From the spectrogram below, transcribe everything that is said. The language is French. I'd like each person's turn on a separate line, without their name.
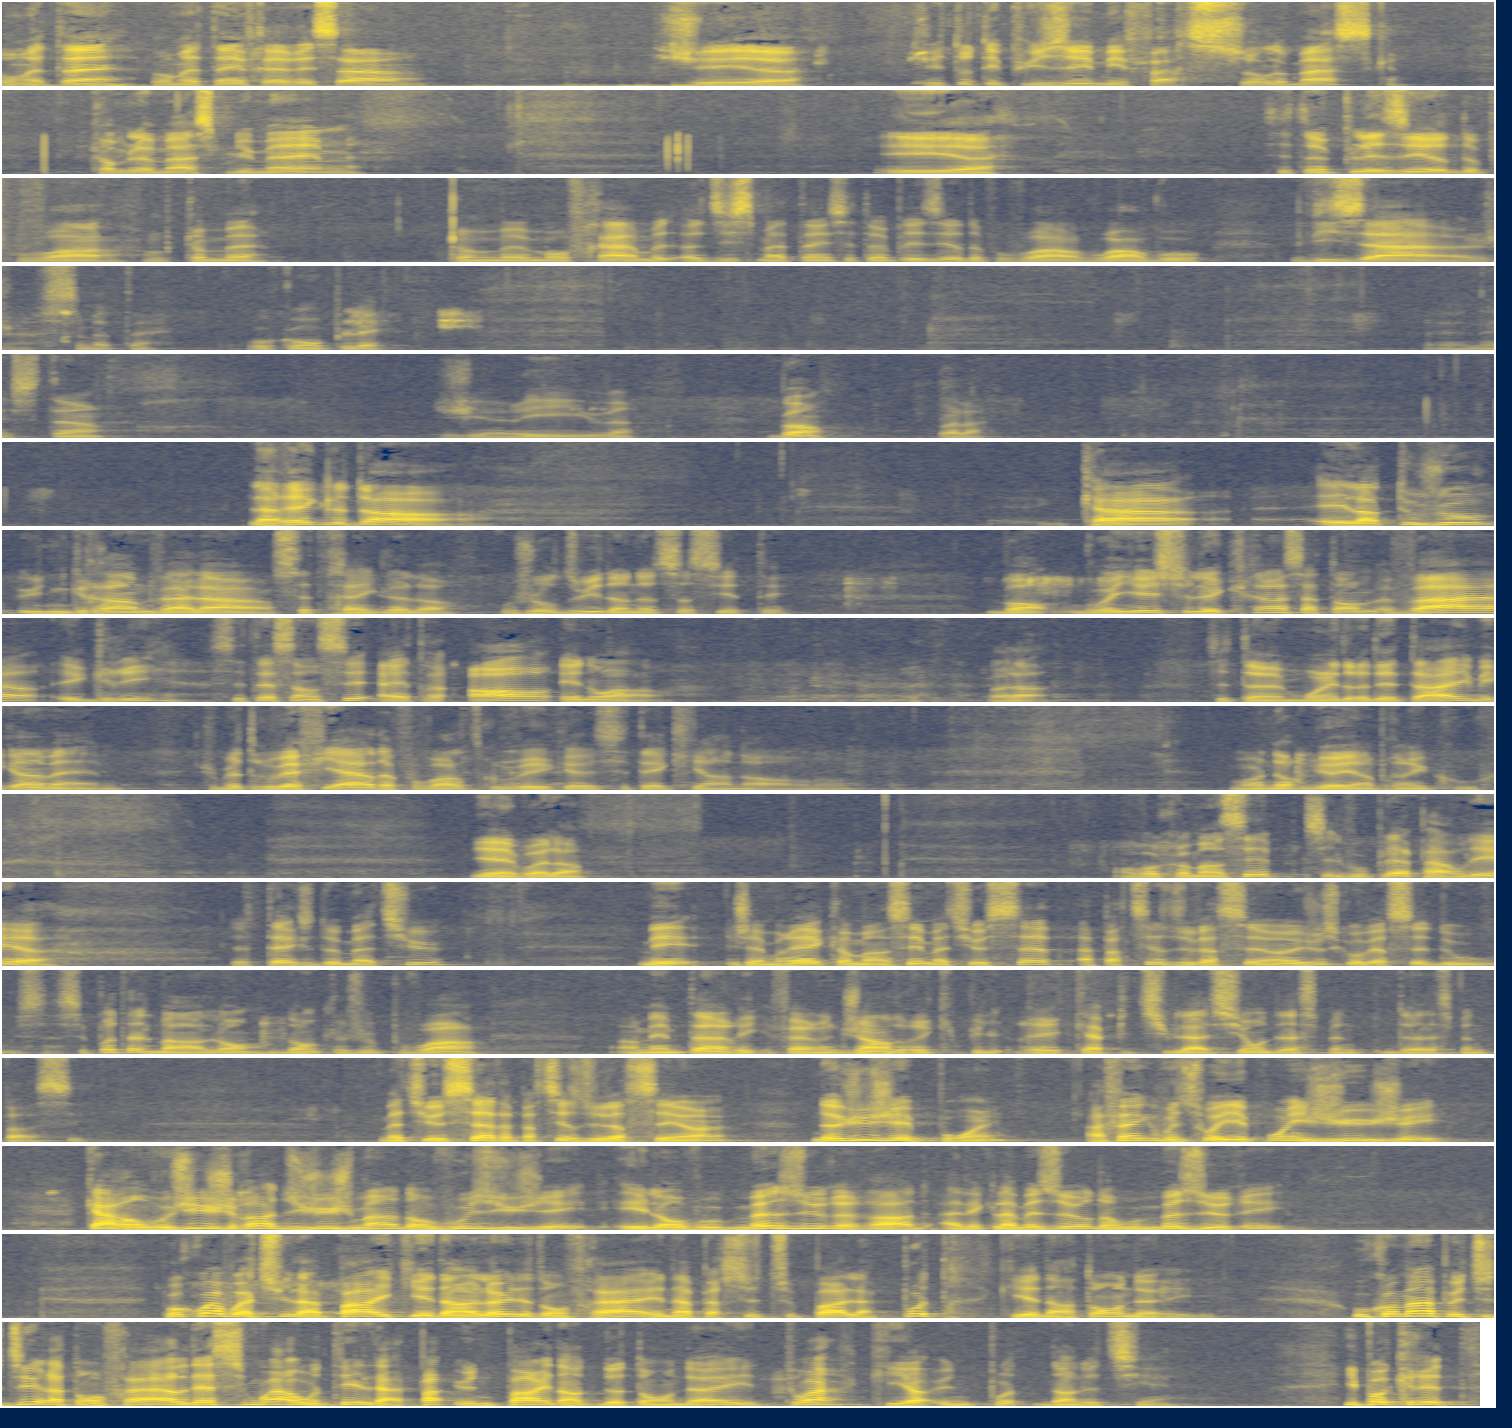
Bon matin, bon matin, frères et sœurs. J'ai euh, j'ai tout épuisé mes farces sur le masque, comme le masque lui-même. Et euh, c'est un plaisir de pouvoir, comme, comme mon frère a dit ce matin, c'est un plaisir de pouvoir voir vos visages ce matin au complet. Un instant. J'y arrive. Bon, voilà. La règle d'or, car elle a toujours une grande valeur, cette règle-là, aujourd'hui dans notre société. Bon, vous voyez sur l'écran, ça tombe vert et gris. C'était censé être or et noir. Voilà. C'est un moindre détail, mais quand même. Je me trouvais fier de pouvoir trouver que c'était écrit en or. Mon orgueil en prend un coup. Bien, voilà. On va commencer, s'il vous plaît, par lire le texte de Matthieu. Mais j'aimerais commencer Matthieu 7 à partir du verset 1 jusqu'au verset 12. Ce n'est pas tellement long, donc je vais pouvoir en même temps faire une genre de récapitulation de la semaine, de la semaine passée. Matthieu 7, à partir du verset 1, Ne jugez point, afin que vous ne soyez point jugés, car on vous jugera du jugement dont vous jugez, et l'on vous mesurera avec la mesure dont vous mesurez. Pourquoi vois-tu la paille qui est dans l'œil de ton frère et n'aperçus-tu pas la poutre qui est dans ton œil? Ou comment peux-tu dire à ton frère, laisse-moi ôter une paille de ton œil, toi qui as une poutre dans le tien? Hypocrite,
